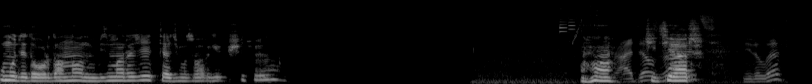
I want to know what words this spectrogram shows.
bu mu dedi orada anlamadım. Bizim araca ihtiyacımız var gibi bir şey söyledi. Aha, GTR. right. Need a lift?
